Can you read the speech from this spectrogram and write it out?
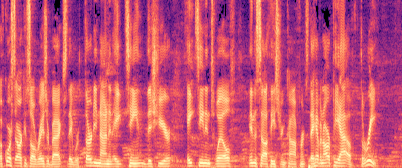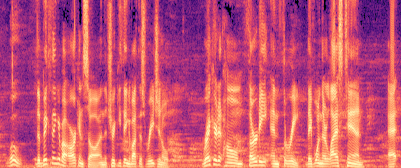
of course, the Arkansas Razorbacks. They were 39 and 18 this year, 18 and 12 in the Southeastern Conference. They have an RPI of three. Whoa. The big thing about Arkansas and the tricky thing about this regional record at home 30 and 3. They've won their last 10 at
